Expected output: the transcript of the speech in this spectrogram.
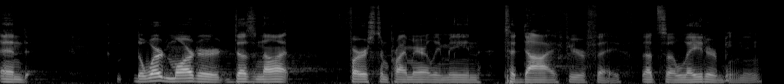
And the word martyr does not first and primarily mean to die for your faith, that's a later meaning.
